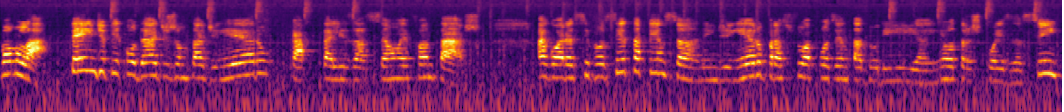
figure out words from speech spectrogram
vamos lá. Tem dificuldade de juntar dinheiro, capitalização é fantástico. Agora, se você está pensando em dinheiro para sua aposentadoria, em outras coisas assim,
